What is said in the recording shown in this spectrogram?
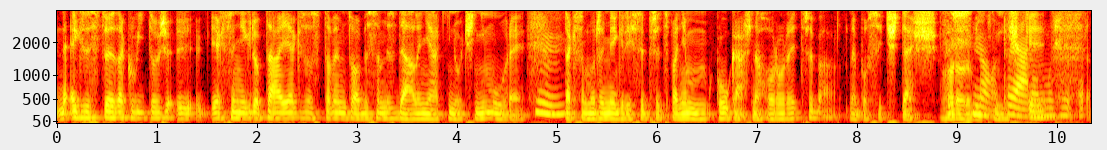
Neexistuje takový to, že jak se někdo ptá, jak zastavím to, aby se mi zdály nějaký noční můry, hmm. tak samozřejmě, když si před spaním koukáš na horory třeba, nebo si čteš Což hororové no, to já knížky, nemůžu, protože-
